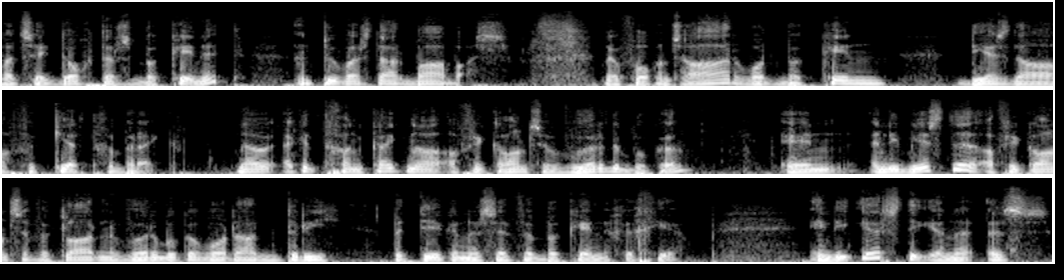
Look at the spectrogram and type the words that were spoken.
wat sy dogters beken het en toe was daar babas. Nou volgens haar word beken deesdae verkeerd gebruik. Nou ek het gaan kyk na Afrikaanse woordeboeke en in die meeste Afrikaanse verklarende woordeboeke word daar 3 betekenisse vir beken gegee. En die eerste ene is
